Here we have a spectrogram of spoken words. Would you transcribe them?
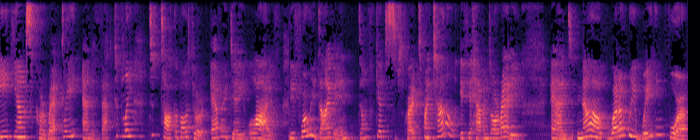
idioms correctly and effectively to talk about your everyday life. Before we dive in, don't forget to subscribe to my channel if you haven't already. And now, what are we waiting for?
